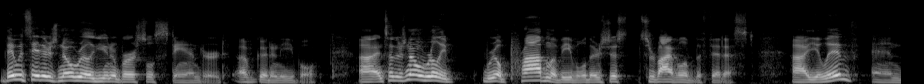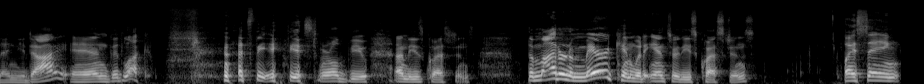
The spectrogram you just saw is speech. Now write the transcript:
they would say there's no real universal standard of good and evil. Uh, and so there's no really real problem of evil. There's just survival of the fittest. Uh, you live and then you die, and good luck. That's the atheist worldview on these questions. The modern American would answer these questions by saying,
